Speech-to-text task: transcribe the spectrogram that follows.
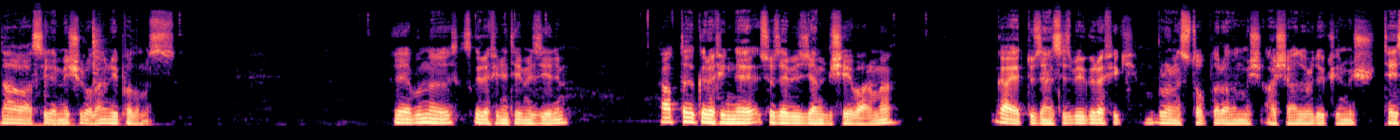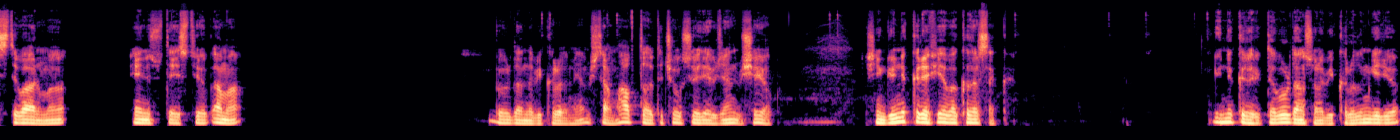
Davasıyla meşhur olan Ripple'ımız. Ee, bunu grafiğini temizleyelim. Haftalık grafiğinde sözebileceğimiz bir şey var mı? Gayet düzensiz bir grafik. Buranın stopları alınmış, aşağı doğru dökülmüş. Testi var mı? Henüz testi yok ama buradan da bir kırılım yapmış. Tamam haftalıkta çok söyleyebileceğiniz bir şey yok. Şimdi günlük grafiğe bakılırsak. Günlük grafikte buradan sonra bir kırılım geliyor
